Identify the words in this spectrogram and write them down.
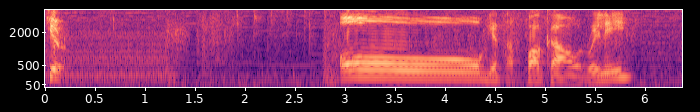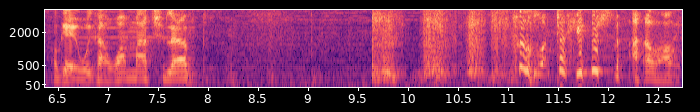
Here. Oh, get the fuck out! Really? Okay, we have one match left. what the hell is that about?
